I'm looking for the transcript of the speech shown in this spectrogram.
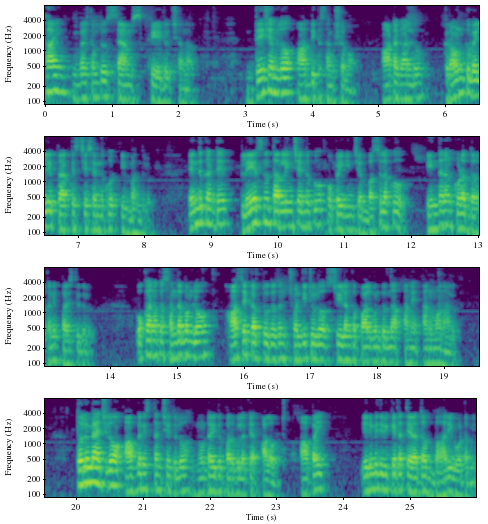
Hi welcome to Sam's creative channel దేశంలో ఆర్థిక సంక్షోభం ఆటగాళ్ళు గ్రౌండ్కు వెళ్ళి ప్రాక్టీస్ చేసేందుకు ఇబ్బందులు. ఎందుకంటే ప్లేయర్స్ను తరలించేందుకు ఉపయోగించే బస్సులకు ఇంధనం కూడా దొరకని పరిస్థితులు. ఒకనొక సందర్భంలో Asia cup two thousand twenty టూలో శ్రీలంక పాల్గొంటుందా అనే అనుమానాలు. తొలి మ్యాచ్లో ఆఫ్ఘనిస్తాన్ చేతిలో నూట ఐదు పరుగులకే ఆల్అవుట్ ఆపై ఎనిమిది వికెట్ల తేడాతో భారీ ఓటమి.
